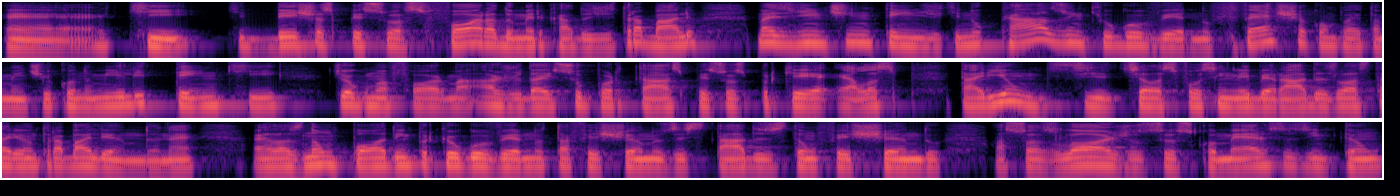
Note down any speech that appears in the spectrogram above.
é, que, que deixa as pessoas fora do mercado de trabalho, mas a gente entende que no caso em que o governo fecha completamente a economia, ele tem que, de alguma forma, ajudar e suportar as pessoas, porque elas estariam, se, se elas fossem liberadas, elas estariam trabalhando, né? Elas não podem porque o governo está fechando, os estados estão fechando as suas lojas, os seus comércios, então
